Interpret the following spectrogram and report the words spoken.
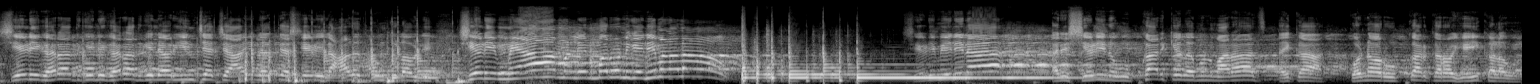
शेळी घरात गेली घरात गेल्यावर इंच्याच्या आईनं त्या शेळीला हळद कुंकू लावली. शेळी म्या म्हणले मरून गेली म्हणाला. शेळी मेली ना? अरे शेळीनं उपकार केलं म्हणून महाराज ऐका कोणावर उपकार करावं हेही कळावं.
